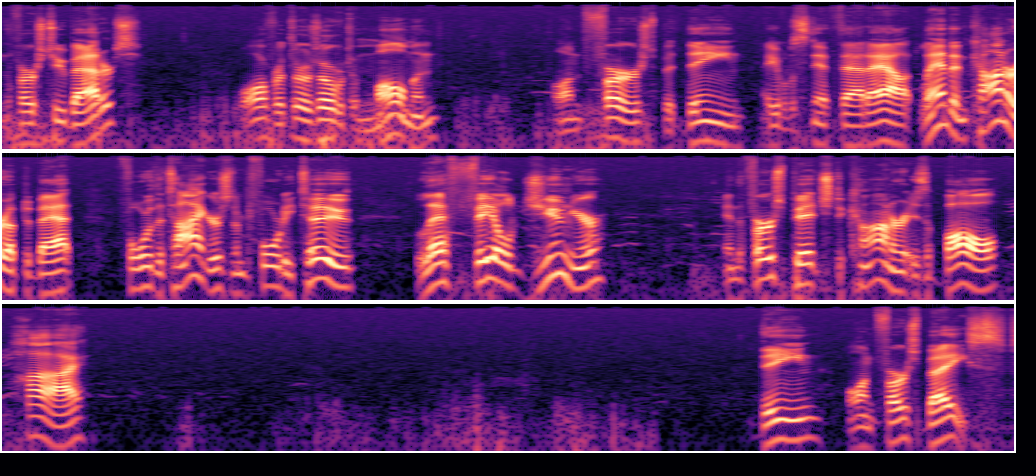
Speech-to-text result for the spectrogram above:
and the first two batters. Walford throws over to Mulman on first, but Dean able to sniff that out. Landon Connor up to bat for the Tigers, number 42, left field junior. And the first pitch to Connor is a ball high. Dean on first base.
